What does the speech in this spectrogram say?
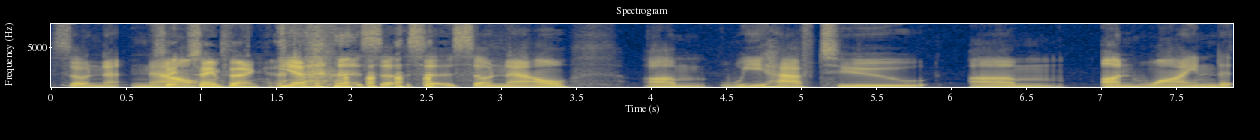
So n- now, same thing. yeah. So, so, so now um, we have to um, unwind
